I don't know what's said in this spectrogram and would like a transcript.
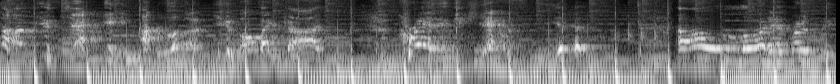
love you, Jackie. I love you. Oh my God. Credit. Yes, yes. Oh, Lord have mercy.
